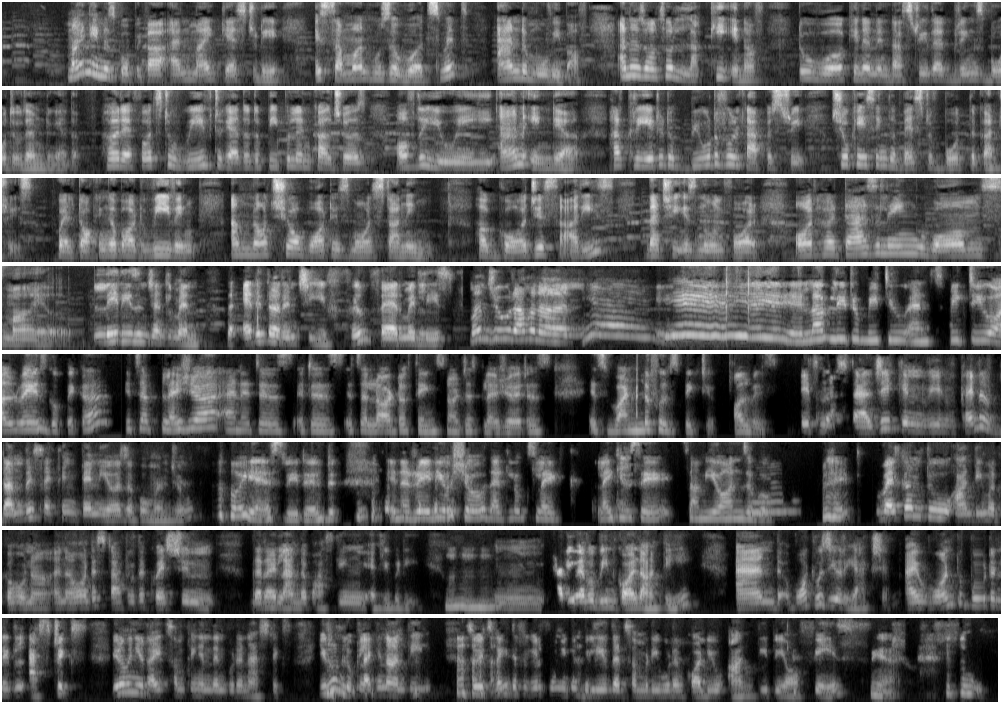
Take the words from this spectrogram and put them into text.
My name is Gopika, and my guest today is someone who's a wordsmith and a movie buff, and is also lucky enough to work in an industry that brings both of them together. Her efforts to weave together the people and cultures of the UAE and India have created a beautiful tapestry showcasing the best of both the countries. Well, talking about weaving, I'm not sure what is more stunning her gorgeous saris that she is known for, or her dazzling, warm smile. Ladies and gentlemen, the editor in chief, Filmfare Middle East, Manju Ramanan. Yay! Yay, yeah, yeah, yeah. Lovely to meet you and speak to you always, Gopika. It's a pleasure and it is it is it's a lot of things, not just pleasure. It is it's wonderful to speak to you. Always. It's nostalgic, and we've kind of done this, I think, 10 years ago, Manju. Oh yes, we did. In a radio show that looks like like you say, some eons ago. Right? Welcome to Auntie Mat Kahona, and I want to start with a question that I land up asking everybody. Mm-hmm. Mm, have you ever been called auntie? And what was your reaction? I want to put a little asterisk. You know, when you write something and then put an asterisk, you don't look like an auntie. So it's very difficult for me to believe that somebody would have called you auntie to your face. Yeah.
